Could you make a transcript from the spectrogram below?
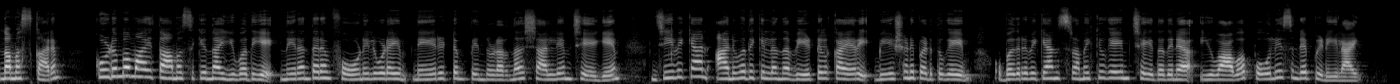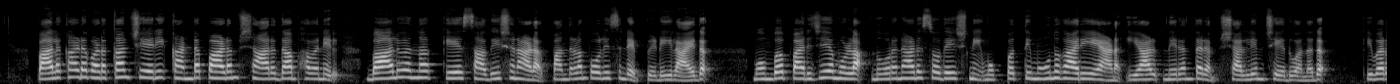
നമസ്കാരം. കുടുംബമായി താമസിക്കുന്ന യുവതിയെ നിരന്തരം ഫോണിലൂടെയും നേരിട്ടും പിന്തുടർന്ന് ശല്യം ചെയ്യുകയും ജീവിക്കാൻ അനുവദിക്കില്ലെന്ന് വീട്ടിൽ കയറി ഭീഷണിപ്പെടുത്തുകയും ഉപദ്രവിക്കാൻ ശ്രമിക്കുകയും ചെയ്തതിന് യുവാവ് പോലീസിന്റെ പിടിയിലായി. പാലക്കാട് വടക്കാഞ്ചേരി കണ്ടപ്പാടം ശാരദാ ഭവനിൽ ബാലു എന്ന കെ സതീശനാണ് പന്തളം പോലീസിന്റെ പിടിയിലായത്. മുമ്പ് പരിചയമുള്ള നൂറനാട് സ്വദേശിനി മുപ്പത്തിമൂന്നുകാരിയെയാണ് ഇയാൾ നിരന്തരം ശല്യം ചെയ്തു വന്നത് ഇവർ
